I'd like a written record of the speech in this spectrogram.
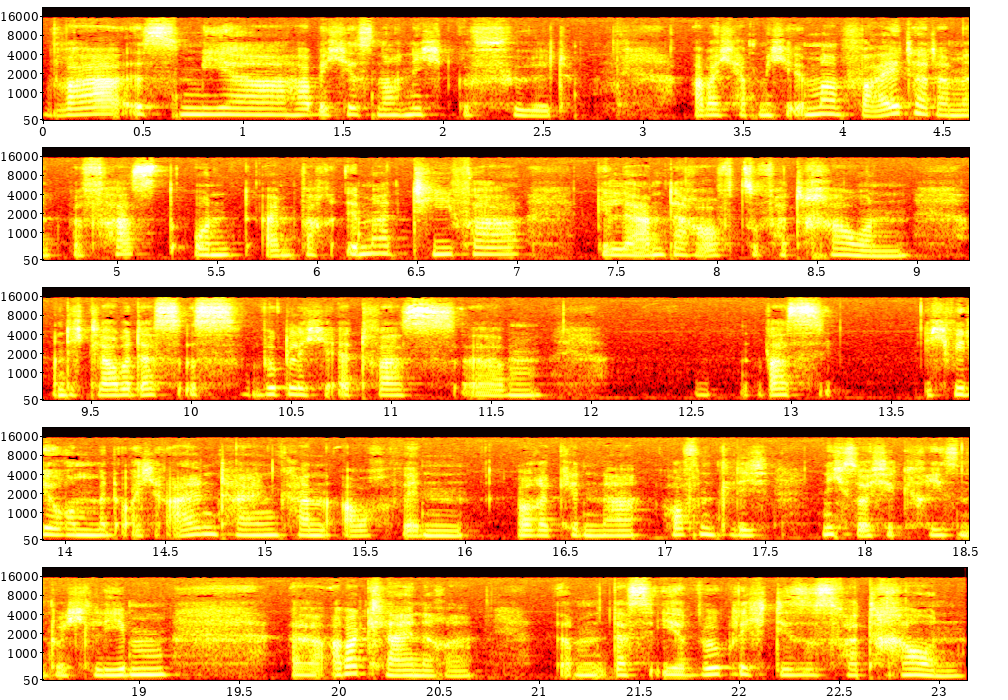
war es mir, habe ich es noch nicht gefühlt. Aber ich habe mich immer weiter damit befasst und einfach immer tiefer gelernt, darauf zu vertrauen. Und ich glaube, das ist wirklich etwas, ähm, was ich wiederum mit euch allen teilen kann, auch wenn eure Kinder hoffentlich nicht solche Krisen durchleben, äh, aber kleinere, ähm, dass ihr wirklich dieses Vertrauen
